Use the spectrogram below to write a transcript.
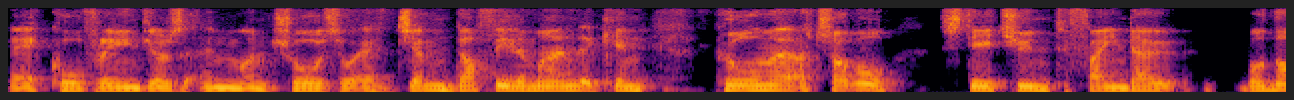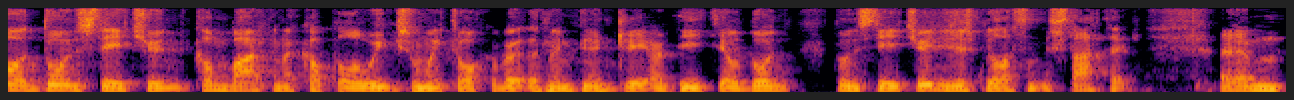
uh, Cove Rangers, and Montrose. So if Jim Duffy, the man that can pull them out of trouble, stay tuned to find out. Well, no, don't stay tuned. Come back in a couple of weeks when we talk about them in, in greater detail. Don't don't stay tuned. You just be listening to static. Um,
